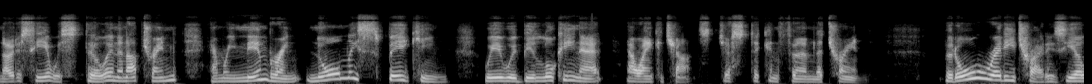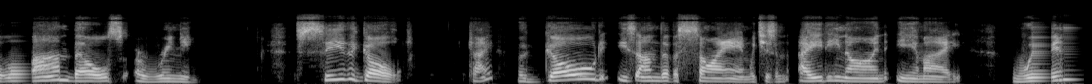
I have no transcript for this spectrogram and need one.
Notice here, we're still in an uptrend and remembering, normally speaking, we would be looking at our anchor charts just to confirm the trend. But already traders, the alarm bells are ringing. See the gold, okay? The gold is under the cyan, which is an 89 EMA. When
